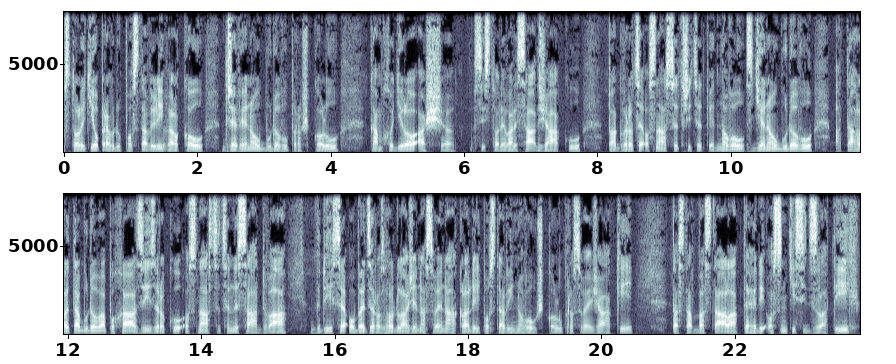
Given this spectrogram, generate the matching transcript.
století opravdu postavili velkou dřevěnou budovu pro školu, kam chodilo až eh, asi 190 žáků, pak v roce 1835 novou zděnou budovu a tahle ta budova pochází z roku 1872, kdy se obec rozhodla, že na své náklady postaví novou školu pro své žáky. Ta stavba stála tehdy 8 tisíc zlatých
